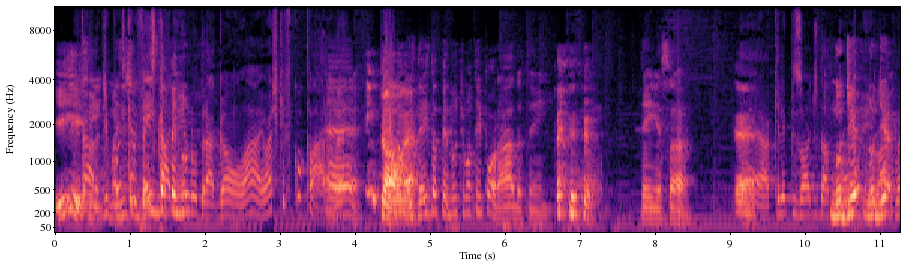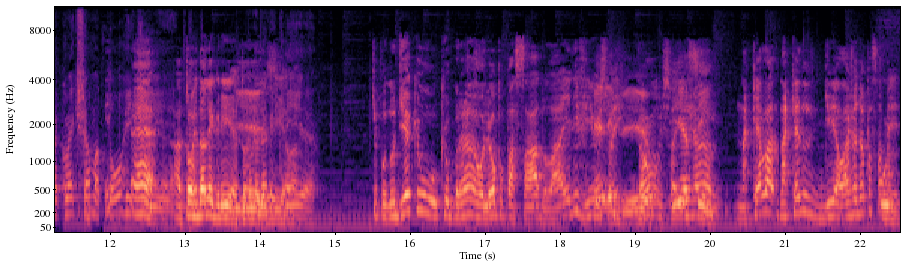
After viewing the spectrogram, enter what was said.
E. Cara, Sim, depois que ele fez carinho penú- no dragão lá, eu acho que ficou claro, né? É. Então, Não, né? mas desde a penúltima temporada tem. é, tem essa. É. É, aquele episódio da No torre dia- no lá, dia- Como, é, como é que chama? Torre É, de... a Torre da Alegria. A Torre Isso. da Alegria. Tipo, no dia que o, que o Bran olhou pro passado lá, ele viu Ele isso aí. viu. Então, isso aí E já. assim- naquela, naquele dia lá já deu pra saber.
